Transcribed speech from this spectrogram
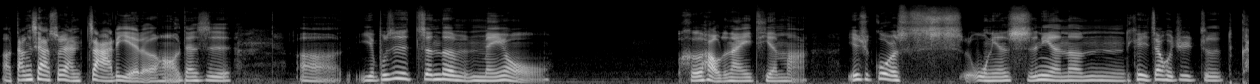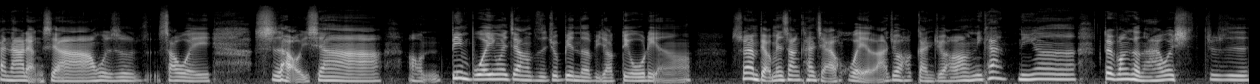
啊，当下虽然炸裂了哈，但是。呃，也不是真的没有和好的那一天嘛。也许过了十五年、十年呢，嗯，你可以再回去就看他两下啊，或者是稍微示好一下啊。哦，并不会因为这样子就变得比较丢脸啊。虽然表面上看起来会啦，就好感觉好像你看你啊，对方可能还会就是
